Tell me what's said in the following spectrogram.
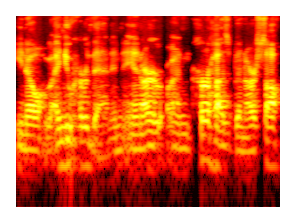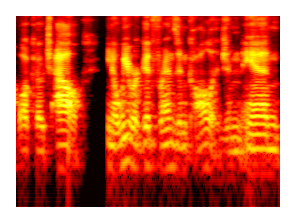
you know, I knew her then, and and our and her husband, our softball coach Al. You know, we were good friends in college, and and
